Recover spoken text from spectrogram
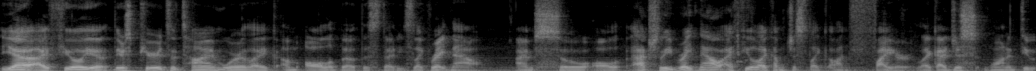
yeah, I feel you. There's periods of time where like I'm all about the studies. Like right now, I'm so all. Actually, right now I feel like I'm just like on fire. Like I just want to do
